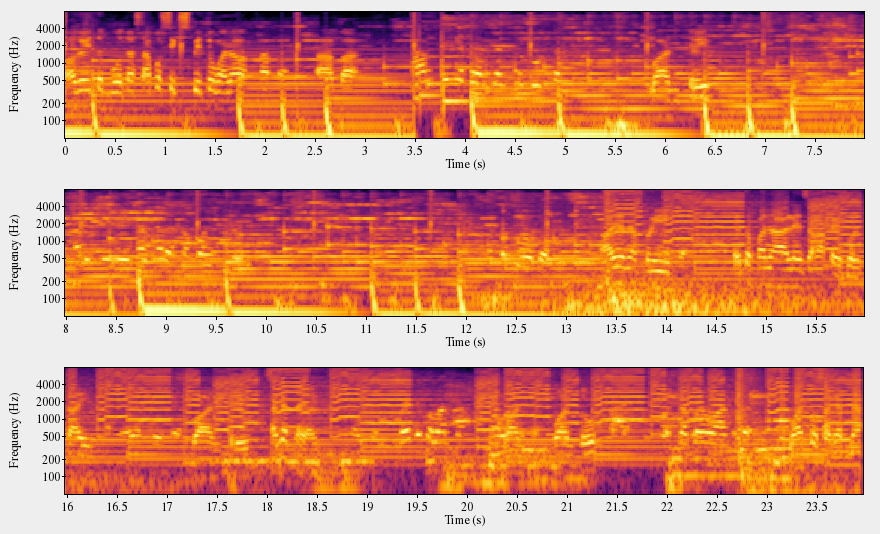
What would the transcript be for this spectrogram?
Okay, ito butas. Tapos 6 feet yung ano, Apo. haba. Ang ganito po sir. 1, 3. Ang ticket sir, po yung Ito po sir. Ayun na free. Ito panali sa cable tie. 1, 3. Sagad na yun. Pwede ba? 1, 1, 2. Basta po yung water sir. 1, 2 sagad na.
